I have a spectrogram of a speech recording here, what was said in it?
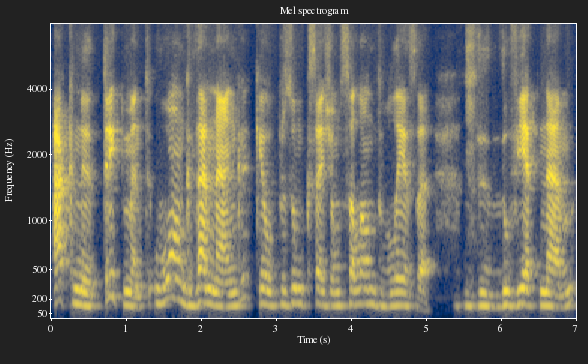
Acne Treatment Wong Da Nang, que eu presumo que seja um salão de beleza de, do Vietnã,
